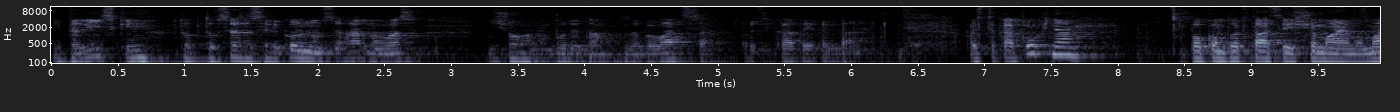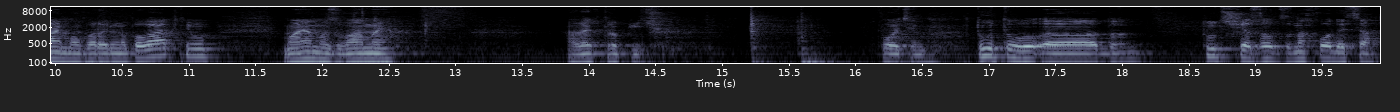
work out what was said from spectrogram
італійський. Тобто все за силіконом, все гарно, у вас нічого не буде там забиватися, протікати і так далі. Ось така кухня. По комплектації що маємо? Маємо варильну поверхню, маємо з вами електропіч. Потім тут, е, тут ще знаходиться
